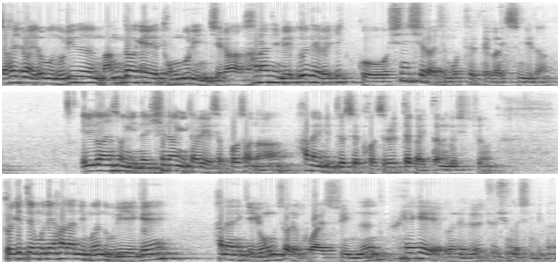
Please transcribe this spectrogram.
자, 하지만 여러분 우리는 망각의 동물인지라 하나님의 은혜를 잊고 신실하지 못할 때가 있습니다. 일관성 있는 신앙의 자리에서 벗어나 하나님의 뜻을 거스를 때가 있다는 것이죠. 그렇기 때문에 하나님은 우리에게 하나님께 용서를 구할 수 있는 회개의 은혜를 주신 것입니다.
